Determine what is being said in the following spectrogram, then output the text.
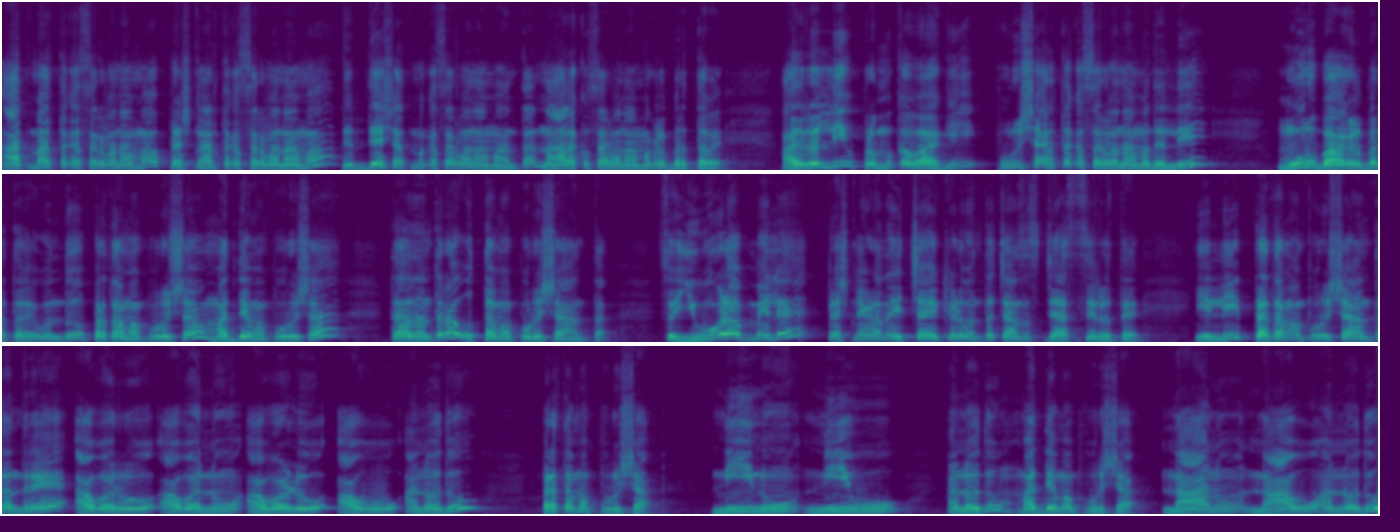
ಆತ್ಮಾರ್ಥಕ ಸರ್ವನಾಮ, ಪ್ರಶ್ನಾರ್ಥಕ ಸರ್ವನಾಮ, ನಿರ್ದೇಶಾತ್ಮಕ ಸರ್ವನಾಮ ಅಂತ ನಾಲ್ಕು ಸರ್ವನಾಮಗಳು ಬರ್ತವೆ. ಅದರಲ್ಲಿಯೂ ಪ್ರಮುಖವಾಗಿ ಪುರುಷಾರ್ಥಕ ಸರ್ವನಾಮದಲ್ಲಿ ಮೂರು ಭಾಗಗಳು ಬರ್ತವೆ. ಒಂದು ಪ್ರಥಮ ಪುರುಷ, ಮಧ್ಯಮ ಪುರುಷ, ತದನಂತರ ಉತ್ತಮ ಪುರುಷ ಅಂತ. ಸೊ ಇವುಗಳ ಮೇಲೆ ಪ್ರಶ್ನೆಗಳನ್ನು ಹೆಚ್ಚಾಗಿ ಕೇಳುವಂಥ ಚಾನ್ಸಸ್ ಜಾಸ್ತಿ ಇರುತ್ತೆ. ಇಲ್ಲಿ ಪ್ರಥಮ ಪುರುಷ ಅಂತಂದರೆ ಅವರು, ಅವನು, ಅವಳು, ಅವು ಅನ್ನೋದು ಪ್ರಥಮ ಪುರುಷ. ನೀನು, ನೀವು ಅನ್ನೋದು ಮಧ್ಯಮ ಪುರುಷ. ನಾನು, ನಾವು ಅನ್ನೋದು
